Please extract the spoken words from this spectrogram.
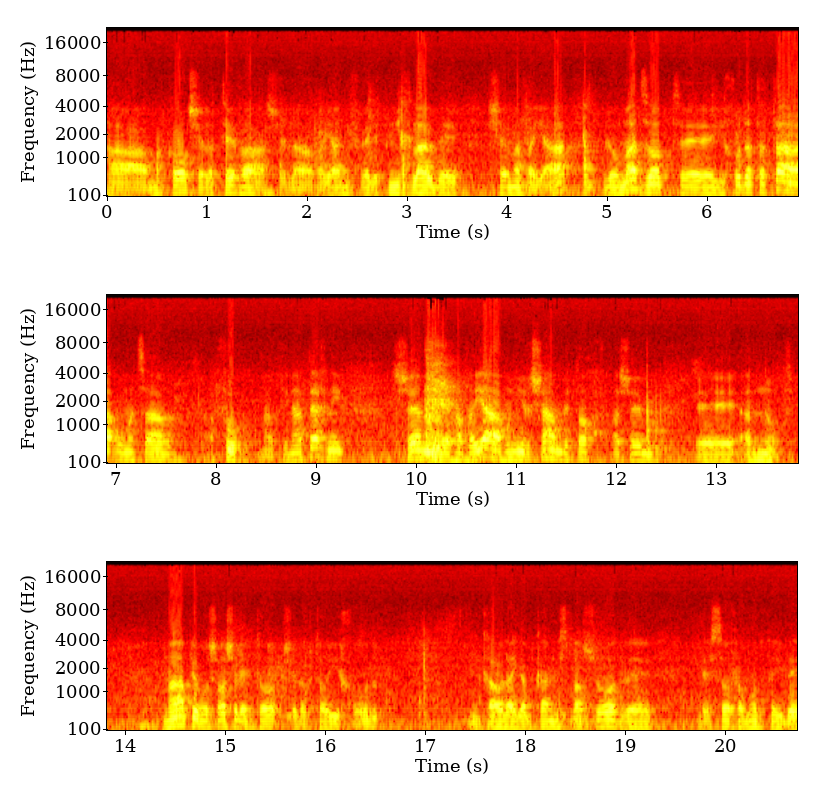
המקור של הטבע של ההוויה הנפרדת, נכלל בשם הוויה. לעומת זאת, ייחוד התתה הוא מצב הפוך מהבחינה הטכנית, שם הוויה הוא נרשם בתוך השם אדנות. מה פירושו של אותו, של אותו ייחוד? נקרא אולי גם כאן מספר שורות בסוף עמוד פ"ב,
